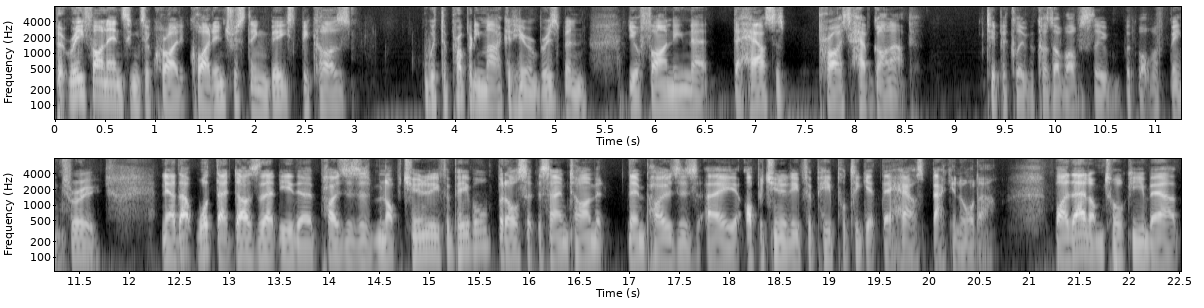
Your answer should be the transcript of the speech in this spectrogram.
But refinancings is a quite quite interesting beast because with the property market here in Brisbane, you're finding that the houses price have gone up typically because of obviously with what we've been through. Now that what that does, that either poses as an opportunity for people, but also at the same time it then poses a opportunity for people to get their house back in order. By that, I'm talking about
